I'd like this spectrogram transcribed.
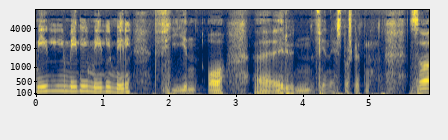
mild, mild, mild, mild fin og uh, rund finish på slutten. Så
